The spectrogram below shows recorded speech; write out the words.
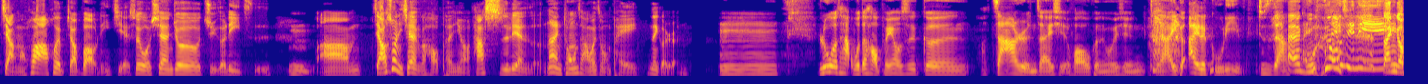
讲的话会比较不好理解，所以我现在就举个例子。嗯啊，假如说你现在有个好朋友，他失恋了，那你通常会怎么陪那个人？嗯，如果他我的好朋友是跟渣人在一起的话，我可能会先给他一个爱的鼓励，就是这样，爱的鼓励，恭喜你，三个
